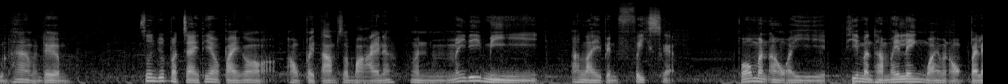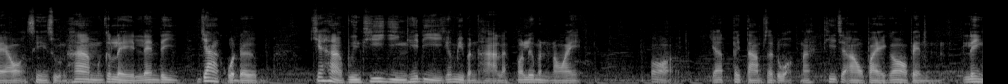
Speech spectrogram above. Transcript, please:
405 เหมือนเดิมซึ่งยุทธปัจจัยที่เอาไปก็เอาไปตามสบายนะ มันไม่ได้มีอะไรเป็นฟิกซ์อะเพราะมันเอาไอ้ที่มันทำให้เร่งไวมันออกไปแล้ว 405 มันก็เลยเล่นได้ยากกว่าเดิม แค่หาพื้นที่ยิงให้ดีก็มีปัญหาแล้วเพราะเรื่องมันน้อย ก็ยัดไปตามสะดวกนะ ที่จะเอาไปก็เป็นเร่ง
